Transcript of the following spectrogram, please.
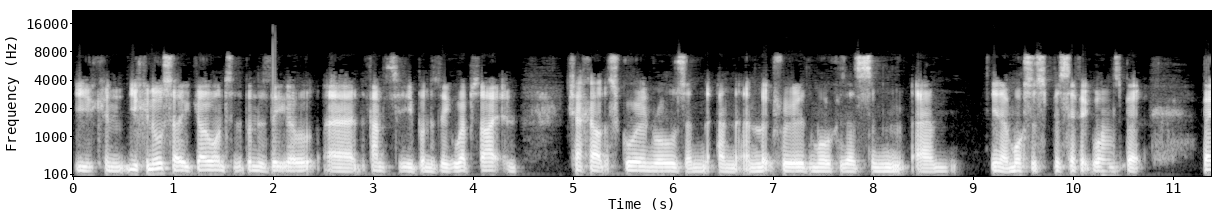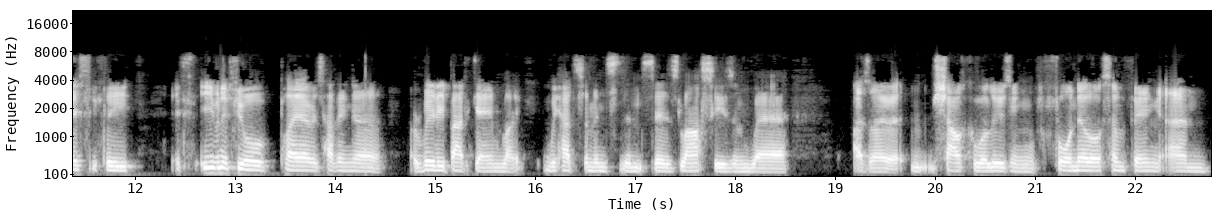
you can you can also go onto the Bundesliga, uh, the Fantasy Bundesliga website and check out the scoring rules and and, and look through them all because there's some um, you know more specific ones. But basically, if even if your player is having a, a really bad game, like we had some incidences last season where I don't know Schalke were losing four 0 or something, and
